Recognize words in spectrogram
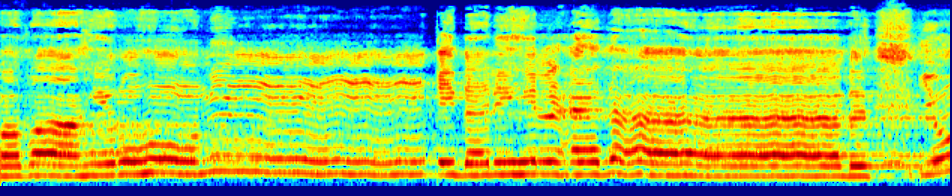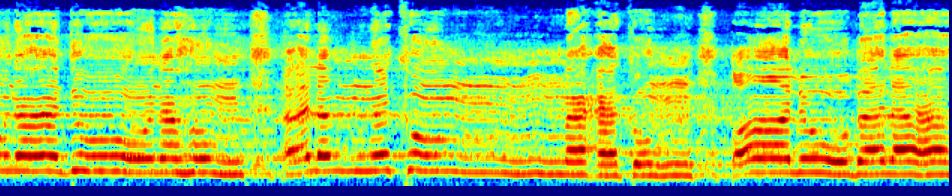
وظاهره من قبله العذاب ينادونهم ألم نكن معكم؟ قالوا بلى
